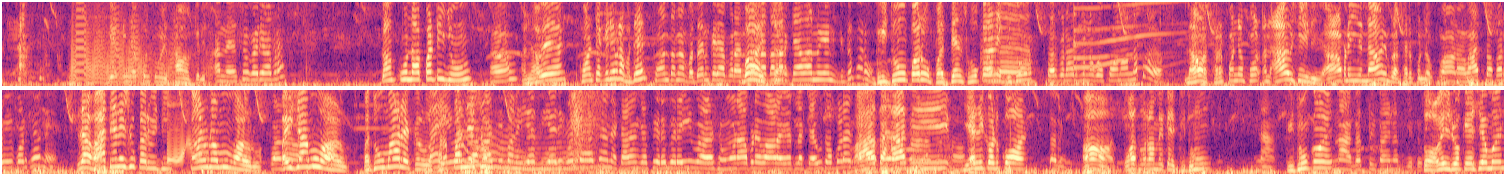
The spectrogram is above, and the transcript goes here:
કેતીને પણ તું સાવ કરીશ. અને શું કર્યું આપણે? કંકુ ના પટી જઉં અને હવે ફોન તે કરી બધે? ફોન તમે બધાને કર્યા પર બસ તમારે કહેવાનું એને કીધું પરું? કીધું પરું બધે છોકરાને કીધું. સરપંચ હરપંચ કોઈ ફોન ઓન નતો ના સરપંચ નો ફોન અને આવશે ઈ. આપણે અહીંયા ના આવે ને સરપંચ નો ફોન. પણ વાત તો કરવી પડશે ને. એટલે વાત એને શું કરવી હતી? ના હું વાળું? પૈસા હું વાળું? બધું મારે કરવું. સરપંચ ને શું? પણ એ તૈયારી કરતા હશે ને કારણ કે ફેરે ફેરે ઈ વાળે છે. હું આપણે વાળે એટલે કેવું તો પડે વાત હાજી હેલિકોપ્ટર કોણ? તમે. હા પોસ વરા મેં કઈ કીધું? ના. કીધું કોઈ? ના ગતું કઈ નથી કીધું. તો હવે હીરો કે છે મન?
